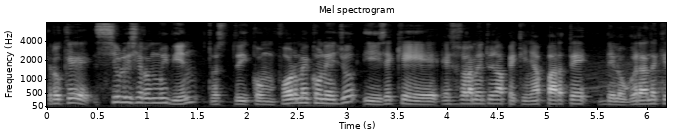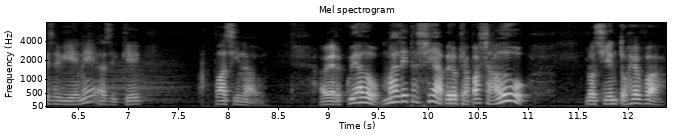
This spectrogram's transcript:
Creo que sí lo hicieron muy bien. Estoy conforme con ello. Y dice que eso es solamente una pequeña parte de lo grande que se viene. Así que fascinado. A ver, cuidado, maldita sea, pero ¿qué ha pasado? Lo siento, jefa.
